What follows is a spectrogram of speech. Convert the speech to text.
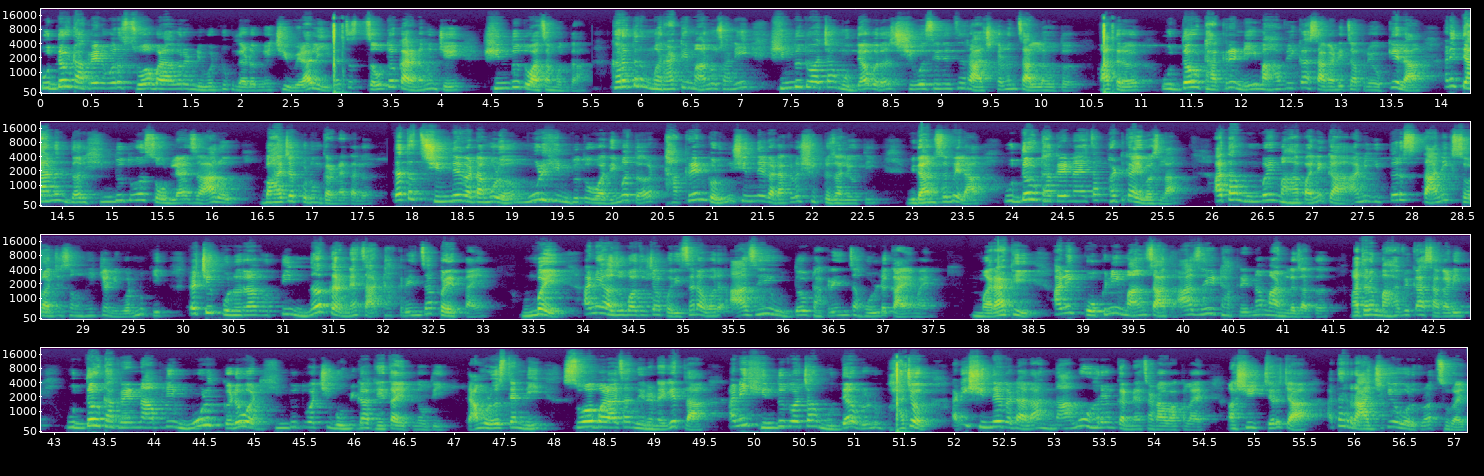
उद्धव ठाकरेंवर स्वबळावर निवडणूक लढवण्याची वेळ आली त्याचं चौथं कारण म्हणजे हिंदुत्वाचा मुद्दा. खरं तर मराठी माणूस आणि हिंदुत्वाच्या मुद्द्यावरच शिवसेनेचं राजकारण चाललं होतं. मात्र उद्धव ठाकरेंनी महाविकास आघाडीचा प्रयोग केला आणि त्यानंतर हिंदुत्व सोडल्याचा आरोप भाजपकडून करण्यात आलं. त्यातच शिंदे गटामुळं मूळ हिंदुत्ववादी मतं ठाकरेंकडून शिंदे गटाकडे शिफ्ट झाली होती. विधानसभेला उद्धव ठाकरेंना याचा फटकाही बसला. आता मुंबई महापालिका आणि इतर स्थानिक स्वराज्य संस्थेच्या निवडणुकीत त्याची पुनरावृत्ती न करण्याचा ठाकरेंचा प्रयत्न आहे. मुंबई आणि आजूबाजूच्या परिसरावर आजही उद्धव ठाकरेंचा होल्ड कायम आहे. मराठी आणि कोकणी माणसात आजही ठाकरेंना मानलं जातं. मात्र महाविकास आघाडीत उद्धव ठाकरेंना आपली मूळ कडवट हिंदुत्वाची भूमिका घेता येत नव्हती. त्यामुळेच त्यांनी स्वबळाचा निर्णय घेतला आणि हिंदुत्वाच्या मुद्द्यावरून भाजप आणि शिंदे गटाला नामोहरण करण्याचा डाव आखलाय अशी चर्चा आता राजकीय वर्तुळात सुरू आहे.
